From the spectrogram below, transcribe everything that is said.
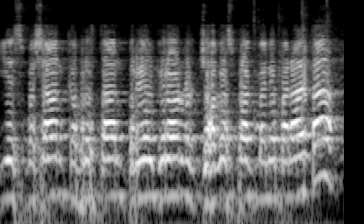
ये स्मशान, कब्रस्तान परेड ग्राउंड और जॉगस पार्क मैंने बनाया था।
